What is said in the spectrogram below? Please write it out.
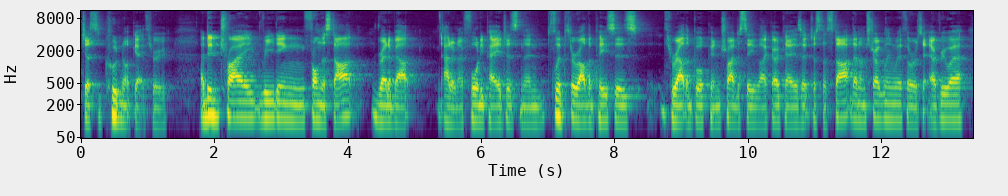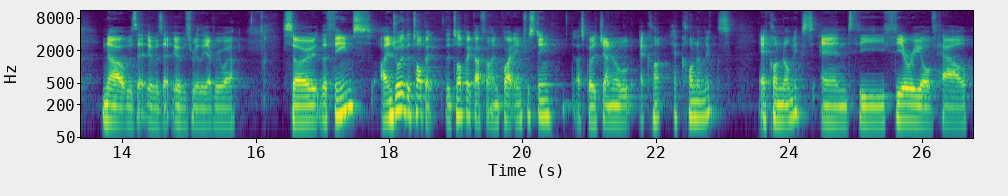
just could not get through. I did try reading from the start, read about, I don't know, 40 pages, and then flipped through other pieces throughout the book and tried to see, like, okay, is it just the start that I'm struggling with or is it everywhere? No, it was, it was, it was really everywhere. So the themes, I enjoy the topic. The topic I find quite interesting. I suppose general eco- economics, economics, and the theory of how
